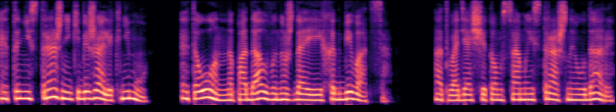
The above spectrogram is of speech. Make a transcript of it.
Это не стражники бежали к нему, это он нападал, вынуждая их отбиваться отводя щитом самые страшные удары,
